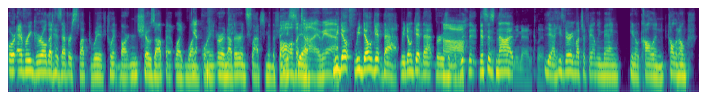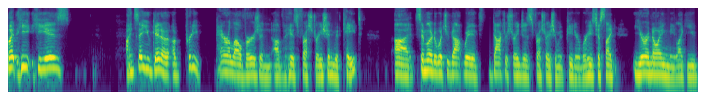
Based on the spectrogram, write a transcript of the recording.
or every girl that has ever slept with Clint Barton shows up at like one Yep. point or another and slaps him in the face. all the yeah. time. Yeah. We don't we don't get that. We don't get that version. Aw. This is Yeah, not Family man, Clint. yeah, he's very much a family man, you know, calling calling home. But he he is I'd say you get a, a pretty parallel version of his frustration with Kate. Uh similar to what you got with Doctor Strange's frustration with Peter, where he's just like, You're annoying me. Like you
